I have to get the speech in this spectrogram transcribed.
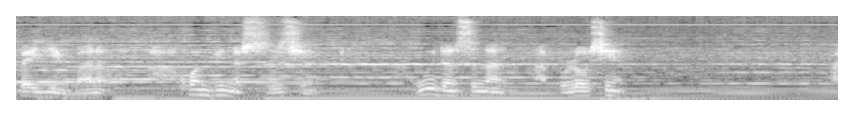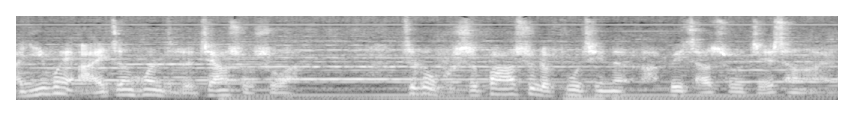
被隐瞒了患病的实情，为的是呢啊不露馅。啊，一位癌症患者的家属说啊，这个五十八岁的父亲呢啊被查出结肠癌，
